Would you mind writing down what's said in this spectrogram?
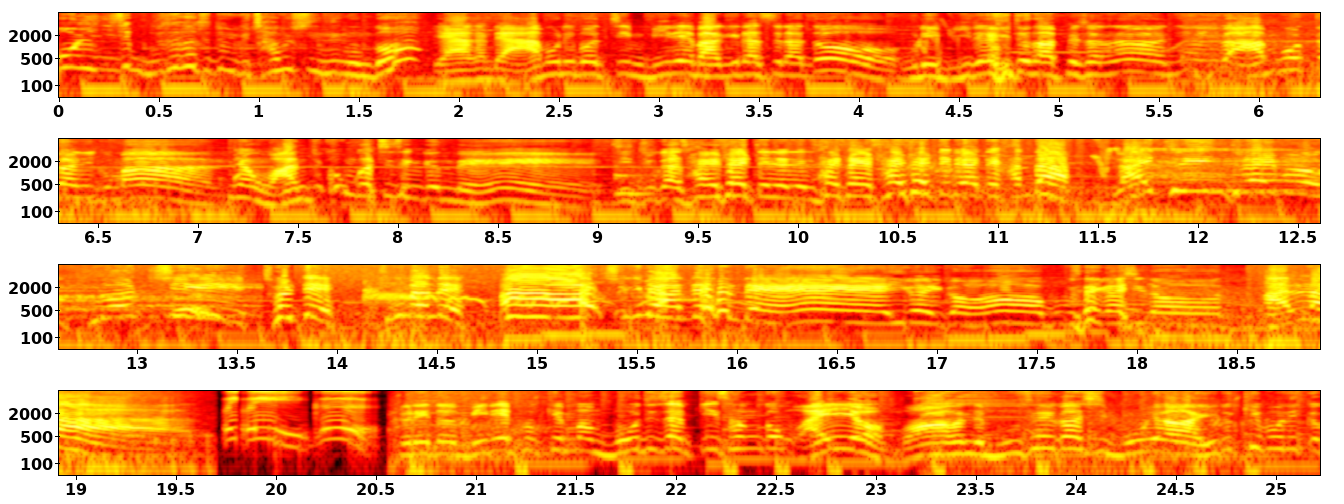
어어 이제 무쇠가지도 이거 잡을 수 있는 건가? 야 근데 아무리 멋진 미래 마기라스라도 우리 미래이돈 앞에서는 이거, 이거 아무것도 아니구만. 그냥 완두콩 같이 생겼네. 지주가 살살 때려야 돼 살살 살살 때려야 돼. 간다. 라이트닝 드라이브 그렇지. 절대 죽으면 안돼. 아 죽이면 안 되는데. 이거 이거. 무쇠가시도 달라 그래도 미래 포켓몬 모두 잡기 성공 완료. 와 근데 무쇠가시 뭐야? 이렇게 보니까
